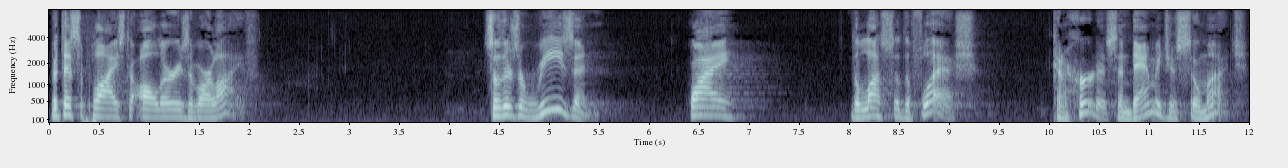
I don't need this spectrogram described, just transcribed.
But this applies to all areas of our life. So there's a reason why the lusts of the flesh can hurt us and damage us so much.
